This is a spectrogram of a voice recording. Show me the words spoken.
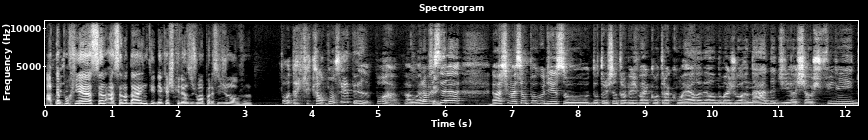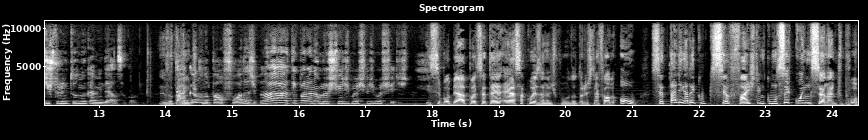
Até porque a cena, a cena dá a entender que as crianças vão aparecer de novo, né? Pô, dá com certeza. Porra, agora vai Sim. ser. Eu acho que vai ser um pouco disso. O Doutor Estranho talvez vai encontrar com ela, nela numa jornada de achar os filhos e destruindo tudo no caminho dela, sacou? Exatamente. Cagando no pau foda, tipo, ah, tem que parar, não, meus filhos, meus filhos, meus filhos. E se bobear, pode ser até essa coisa, né? Tipo, o Doutor Estranho falando, ou, oh, você tá ligado que o que você faz tem consequência, né? Tipo,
